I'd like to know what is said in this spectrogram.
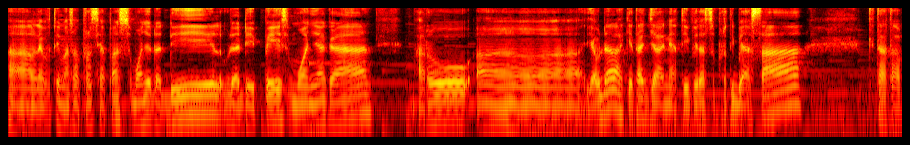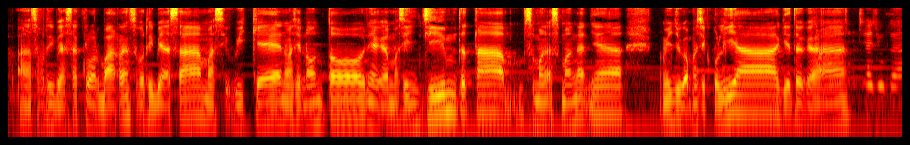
eh, lewati masa persiapan semuanya udah deal udah DP semuanya kan. Baru eh, ya udahlah kita jalani aktivitas seperti biasa kita tetap eh, seperti biasa keluar bareng seperti biasa masih weekend masih nonton ya kan masih gym tetap semangat semangatnya kami juga masih kuliah gitu kan kerja juga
